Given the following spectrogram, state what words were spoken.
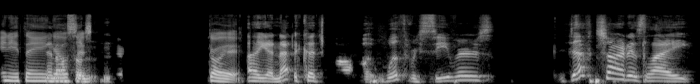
anything and else? Also, Go ahead. Oh uh, yeah, not to cut you off, but with receivers, depth chart is like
